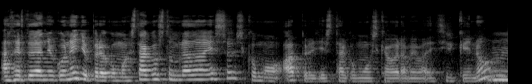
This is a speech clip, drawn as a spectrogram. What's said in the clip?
hacerte daño con ello, pero como está acostumbrado a eso, es como, ah, pero ya está, como es que ahora me va a decir que no. Mm.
